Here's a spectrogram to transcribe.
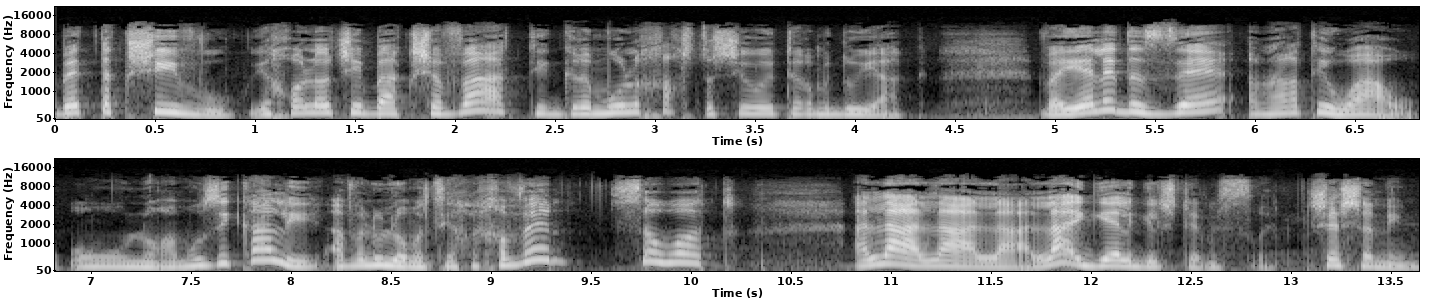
ב', תקשיבו. יכול להיות שבהקשבה תגרמו לכך שתשאירו יותר מדויק. והילד הזה, אמרתי, וואו, הוא נורא מוזיקלי, אבל הוא לא מצליח לכוון, so what? עלה, עלה, עלה, עלה, הגיע לגיל 12, שש שנים.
